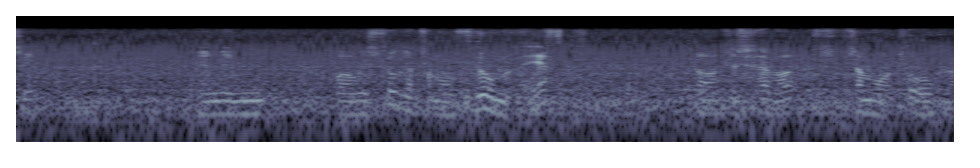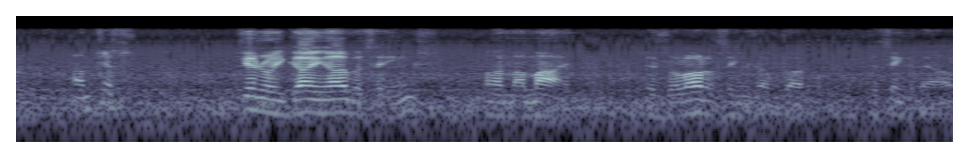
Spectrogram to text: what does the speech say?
See? And then, well, we've still got some more film left. So I'll just have a, some more talk. I'm just generally going over things on my mind. There's a lot of things I've got to think about.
